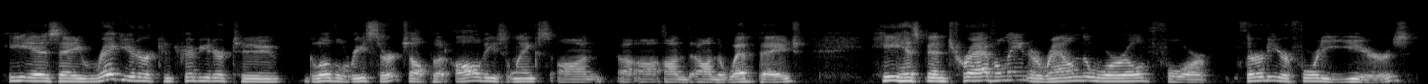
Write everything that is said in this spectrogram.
He is a regular contributor to Global Research. I'll put all these links on uh, on on the web page. He has been traveling around the world for 30 or 40 years.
